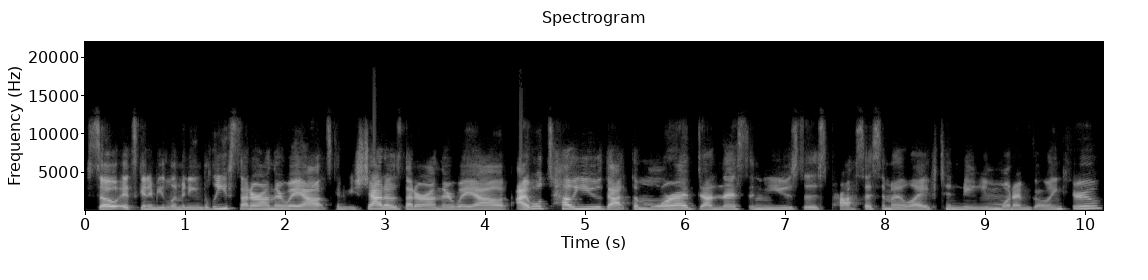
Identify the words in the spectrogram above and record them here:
So it's going to be limiting beliefs that are on their way out. It's going to be shadows that are on their way out. I will tell you that the more I've done this and used this process in my life to name what I'm going through,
